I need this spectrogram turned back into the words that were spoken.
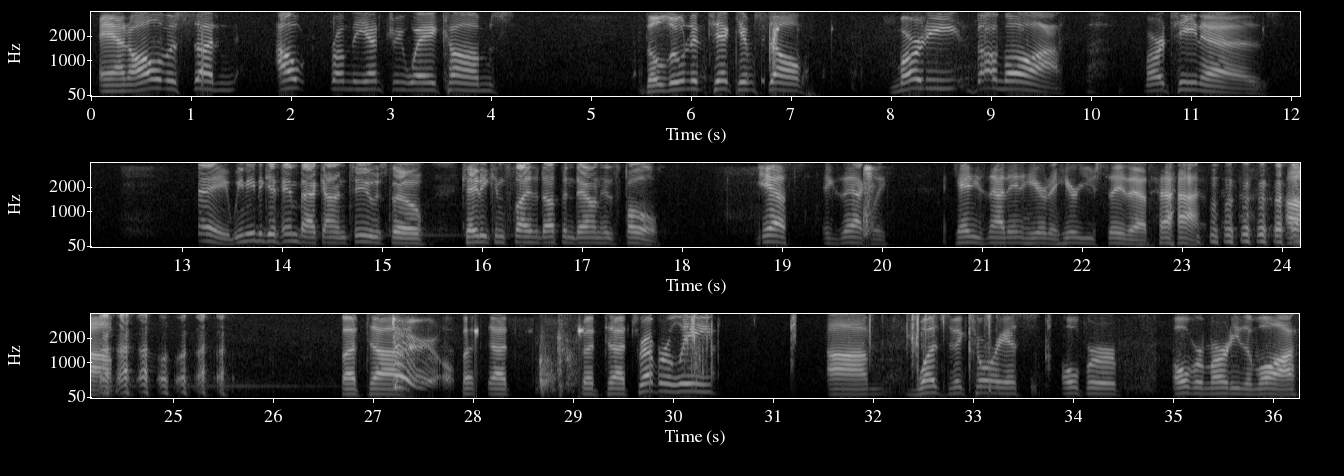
and all of a sudden, out from the entryway comes the lunatic himself, Marty the Moth Martinez. hey, we need to get him back on too, so Katie can slice it up and down his pole. Yes, exactly. Katie's not in here to hear you say that. but uh, but uh, but uh, Trevor Lee um, was victorious over over Marty the Moth.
